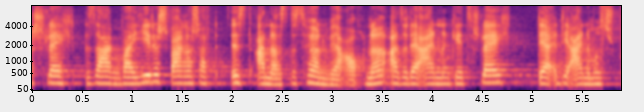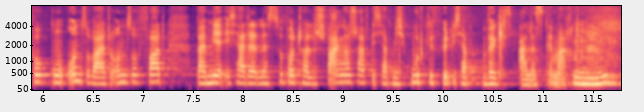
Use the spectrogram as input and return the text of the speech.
schlecht sagen, weil jede Schwangerschaft ist anders. Das hören wir auch. Ne? Also der einen geht es schlecht, der, die eine muss spucken und so weiter und so fort. Bei mir, ich hatte eine super tolle Schwangerschaft, ich habe mich gut gefühlt, ich habe wirklich alles gemacht. Mhm.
